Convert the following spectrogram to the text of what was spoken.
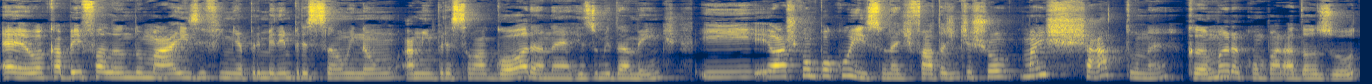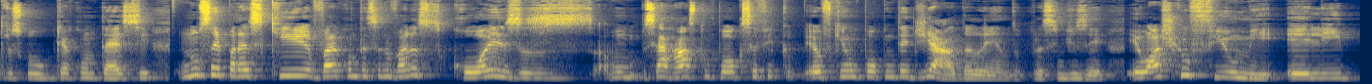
É, eu acabei falando mais, enfim, minha primeira impressão e não a minha impressão agora, né, resumidamente. E eu acho que é um pouco isso, né? De fato, a gente achou mais chato, né? Câmara comparado aos outros, o que acontece. Não sei, parece que vai acontecendo várias coisas, se arrasta um pouco, você fica. Eu fiquei um pouco entediada lendo, por assim dizer. Eu acho que o filme, ele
